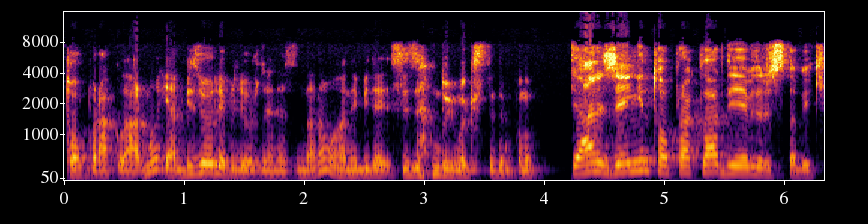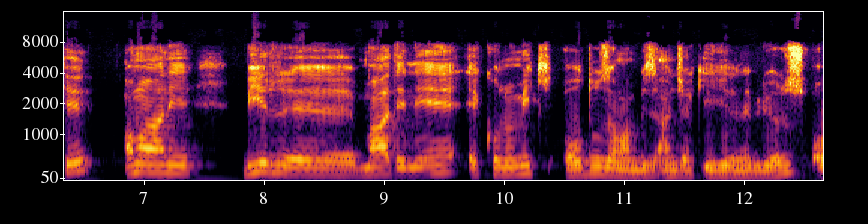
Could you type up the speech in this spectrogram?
topraklar mı? Yani biz öyle biliyoruz en azından ama hani bir de sizden duymak istedim bunu. Yani zengin topraklar diyebiliriz tabii ki. Ama hani bir e, madeni ekonomik olduğu zaman biz ancak ilgilenebiliyoruz. O,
